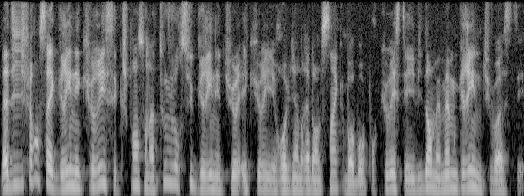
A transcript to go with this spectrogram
La différence avec Green et Curry, c'est que je pense qu'on a toujours su que Green et, Curry reviendraient dans le 5. Bon, bon pour Curry, c'était évident, mais même Green, tu vois, c'était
